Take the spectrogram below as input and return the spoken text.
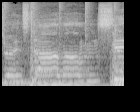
strange time I'm seeing.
